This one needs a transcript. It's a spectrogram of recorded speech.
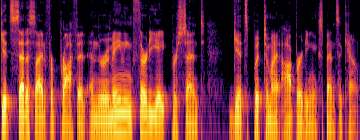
gets set aside for profit, and the remaining 38% gets put to my operating expense account.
